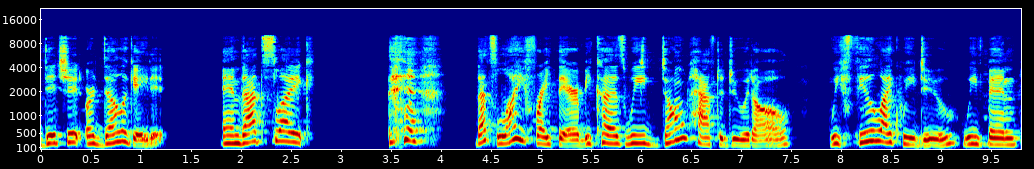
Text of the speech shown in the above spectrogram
ditch it, or delegate it. And that's like, that's life right there because we don't have to do it all. We feel like we do. We've been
